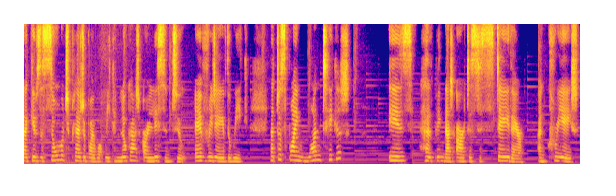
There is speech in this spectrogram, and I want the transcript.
That gives us so much pleasure by what we can look at or listen to every day of the week. That just buying one ticket is helping that artist to stay there and create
